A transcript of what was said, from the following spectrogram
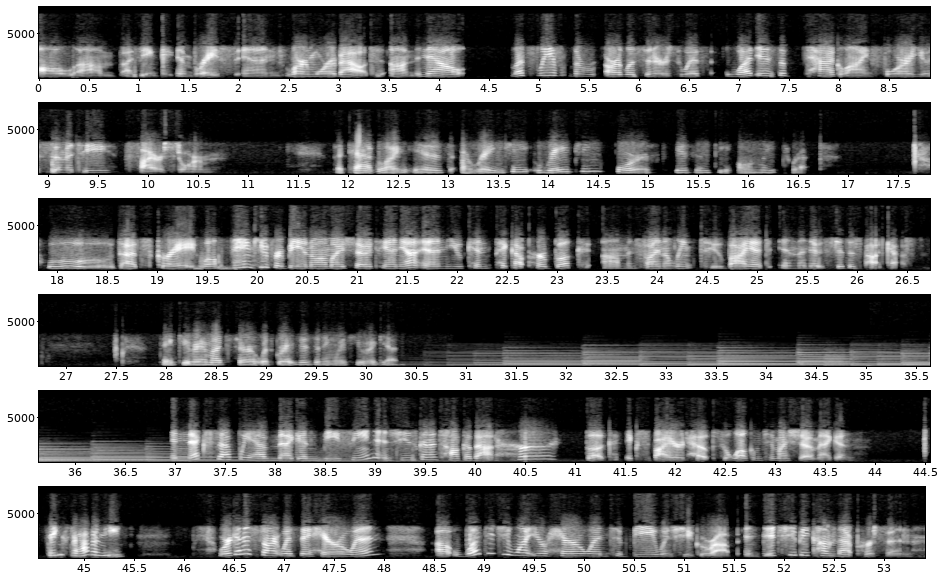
all um, I think, embrace and learn more about. Um, now, let's leave the, our listeners with what is the tagline for Yosemite Firestorm? The tagline is a raging, raging forest isn't the only threat. Ooh, that's great. Well, thank you for being on my show, Tanya. And you can pick up her book um, and find a link to buy it in the notes to this podcast. Thank you very much, Sarah. It was great visiting with you again. And next up, we have Megan Besing, and she's going to talk about her book, Expired Hope. So, welcome to my show, Megan. Thanks for having me. We're going to start with the heroine. Uh, what did you want your heroine to be when she grew up, and did she become that person?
